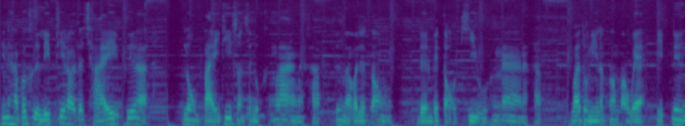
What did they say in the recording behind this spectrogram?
นี่นะครับก็คือลิฟที่เราจะใช้เพื่อลงไปที่สวนสนุกข้างล่างนะครับ ซึ่งเราก็จะต้องเดินไปต่อคิวข้างหน้านะครับ ว่าตรงนี้เราก็มาแวะนิดนึง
